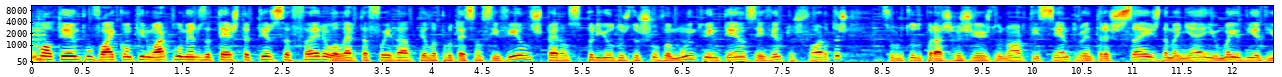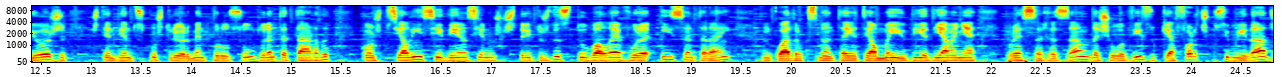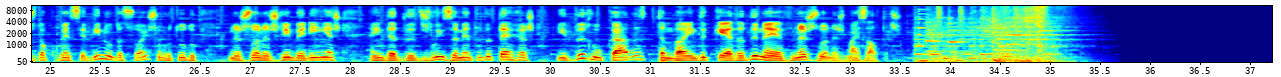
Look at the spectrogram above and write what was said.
O mau tempo vai continuar pelo menos até esta terça-feira. O alerta foi dado pela Proteção Civil. Esperam-se períodos de chuva muito intensa e ventos fortes, sobretudo para as regiões do norte e centro, entre as 6 da manhã e o meio-dia de hoje, estendendo-se posteriormente para o sul durante a tarde, com especial incidência nos distritos de Setúbal, Évora e Santarém. Um quadro que se mantém até ao meio-dia de amanhã. Por essa razão, deixa o aviso que há fortes possibilidades de ocorrência de inundações, sobretudo nas zonas ribeirinhas, ainda de deslizamento de terras e derrocada, também de queda de neve nas zonas mais altas.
